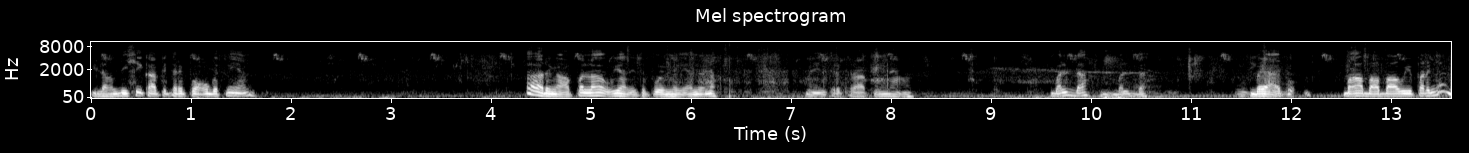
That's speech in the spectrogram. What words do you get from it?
ilang disi kapit na rin po ang ugat niyan Ah, nga pala. O yan, ito po ay may ano na. May intercropping na. oh. Balda, balda. Bayae po. Baka babawi pa rin yan.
